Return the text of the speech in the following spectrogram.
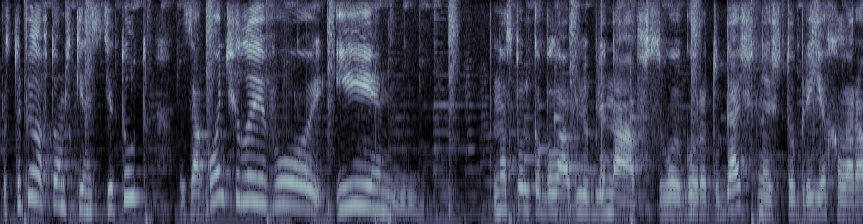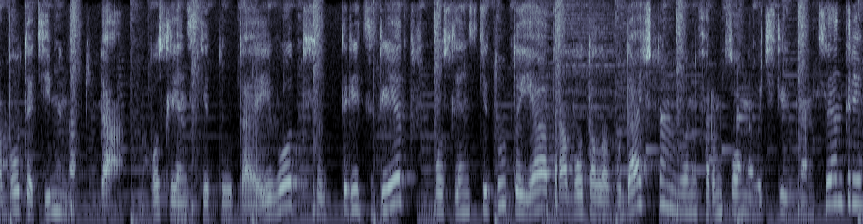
Поступила в Томский институт, закончила его и настолько была влюблена в свой город удачный, что приехала работать именно туда после института. И вот 30 лет после института я отработала в удачном, в информационно-вычислительном центре.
